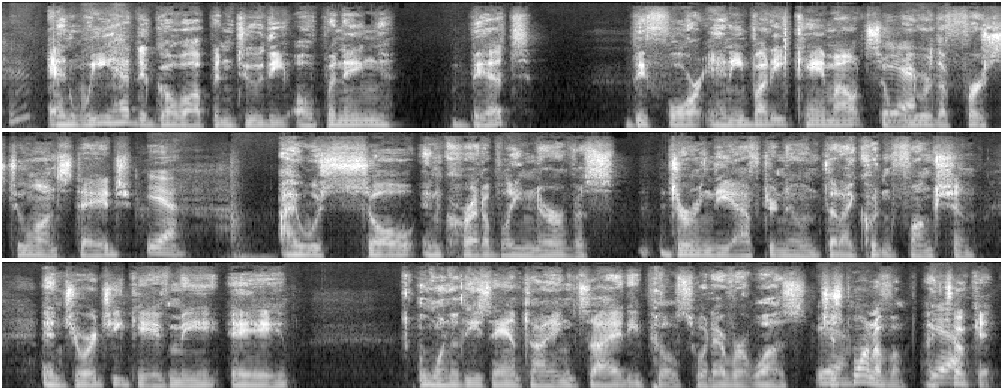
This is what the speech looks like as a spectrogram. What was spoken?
Okay. And we had to go up and do the opening bit before anybody came out. So Yeah. we were the first two on stage. yeah I was so incredibly nervous during the afternoon that I couldn't function. And Georgie gave me a one of these anti-anxiety pills, whatever it was, yeah. just one of them. I Yeah. took it.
